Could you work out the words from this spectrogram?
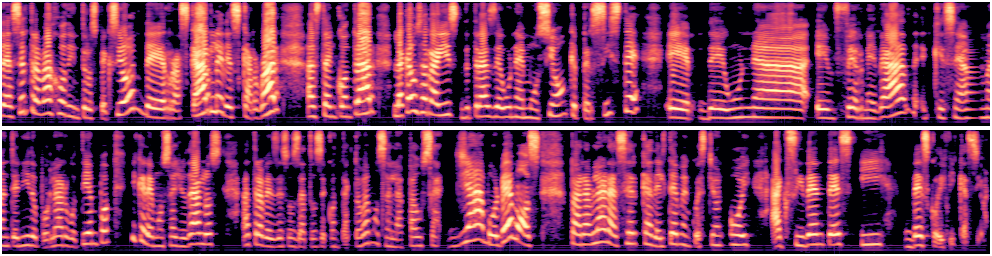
De hacer trabajo de introspección, de rascarle, de escarbar, hasta encontrar la causa raíz detrás de una emoción que persiste, eh, de una enfermedad que se ha mantenido por largo tiempo y queremos ayudarlos a través de esos datos de contacto. Vamos a la pausa, ya volvemos para hablar acerca del tema en cuestión hoy, accidentes y descodificación.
